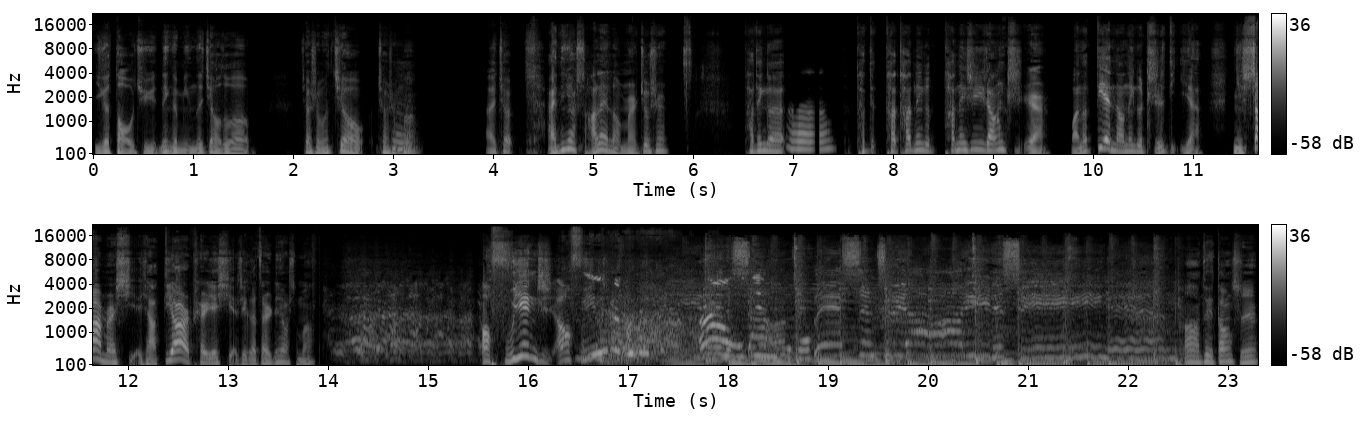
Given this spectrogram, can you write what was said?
一个道具，那个名字叫做叫什么叫叫什么？哎，叫哎，那叫啥来，老妹儿，就是。他那个，他的他他那个他那是一张纸，完了垫到那个纸底下，你上面写一下，第二篇也写这个字儿，那叫什么？啊，复印纸啊，复印纸。啊，对，当时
